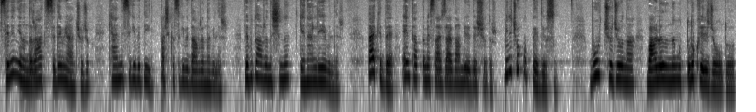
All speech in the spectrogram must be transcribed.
Senin yanında rahat hissedemeyen çocuk kendisi gibi değil, başkası gibi davranabilir ve bu davranışını genelleyebilir. Belki de en tatlı mesajlardan biri de şudur. Beni çok mutlu ediyorsun. Bu çocuğuna varlığını mutluluk verici olduğu,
